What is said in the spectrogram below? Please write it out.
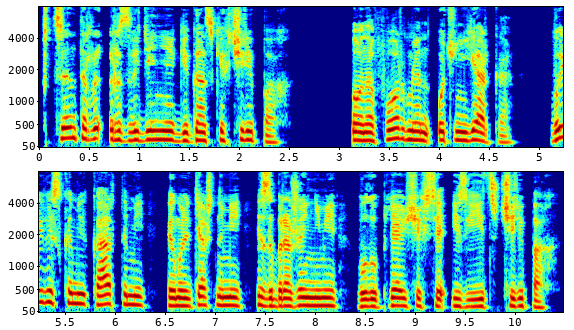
в центр разведения гигантских черепах. Он оформлен очень ярко, вывесками, картами и мультяшными изображениями вылупляющихся из яиц черепах.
